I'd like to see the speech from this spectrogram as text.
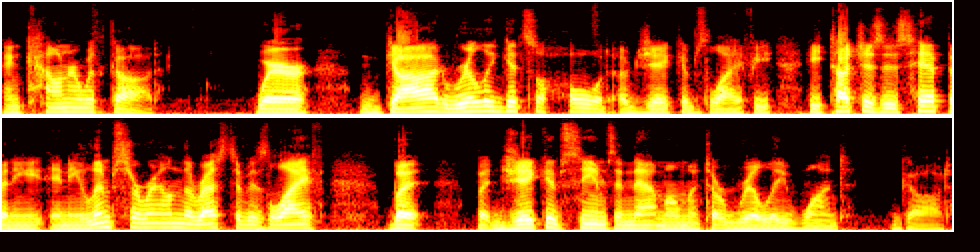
encounter with God, where God really gets a hold of Jacob's life. He, he touches his hip and he, and he limps around the rest of his life, but, but Jacob seems in that moment to really want God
